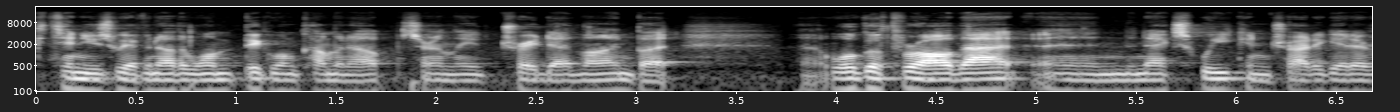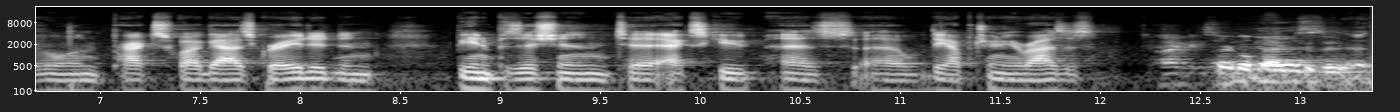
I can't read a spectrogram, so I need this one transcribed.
continues. We have another one, big one coming up, certainly trade deadline, but uh, we'll go through all that in the next week and try to get everyone, practice squad guys graded and be in a position to execute as uh, the opportunity arises. I can circle back to the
